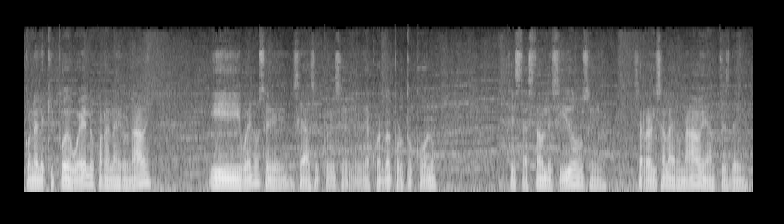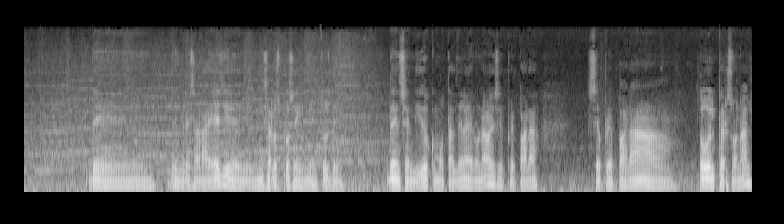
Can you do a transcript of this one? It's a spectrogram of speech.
con el equipo de vuelo para la aeronave y bueno se, hace pues eh, de acuerdo al protocolo que está establecido se, revisa la aeronave antes de, de, ingresar a ella y de iniciar los procedimientos de, de encendido como tal de la aeronave se prepara se prepara todo el personal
